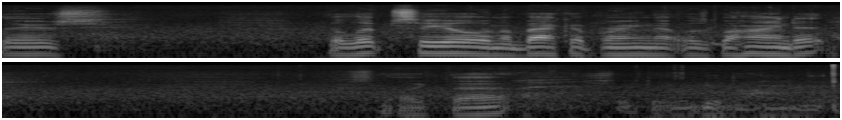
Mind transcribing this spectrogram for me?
There's the lip seal and the backup ring that was behind it. So like that. Should be able to get behind it.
